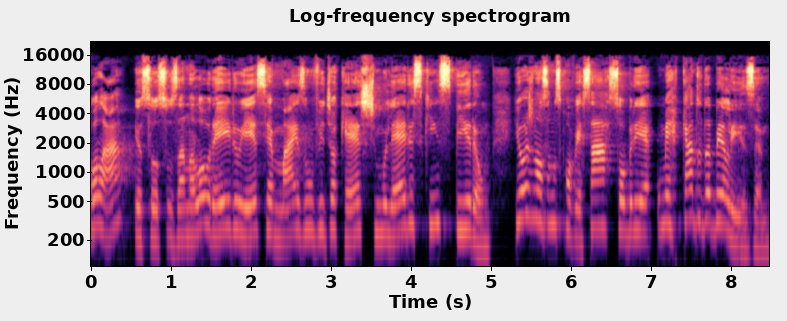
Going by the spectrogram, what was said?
Olá, eu sou Suzana Loureiro e esse é mais um videocast Mulheres que Inspiram. E hoje nós vamos conversar sobre o mercado da beleza.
